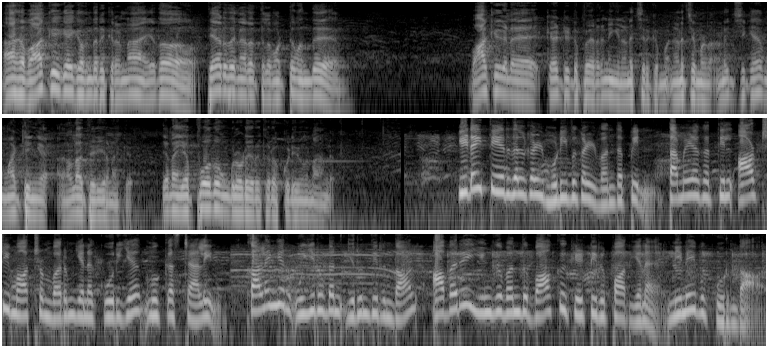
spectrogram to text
ஆக வாக்கு கேட்க வந்திருக்கிறேன்னா ஏதோ தேர்தல் நேரத்தில் மட்டும் வந்து வாக்குகளை கேட்டுட்டு போயிடுறேன் நீங்க நினைச்சிருக்க நினைச்ச நினைச்சிக்க மாட்டீங்க. நல்லா தெரியும் எனக்கு. ஏன்னா எப்போதும் உங்களோட இருக்கிற குடிவங்க நாங்க. இடைத்தேர்தல்கள் முடிவுகள் வந்தபின் தமிழகத்தில் ஆட்சி மாற்றம் வரும் என கூறிய மு ஸ்டாலின் கலைஞர் உயிருடன் இருந்திருந்தால் அவரே இங்கு வந்து வாக்கு கேட்டிருப்பார் என நினைவு கூர்ந்தார்.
